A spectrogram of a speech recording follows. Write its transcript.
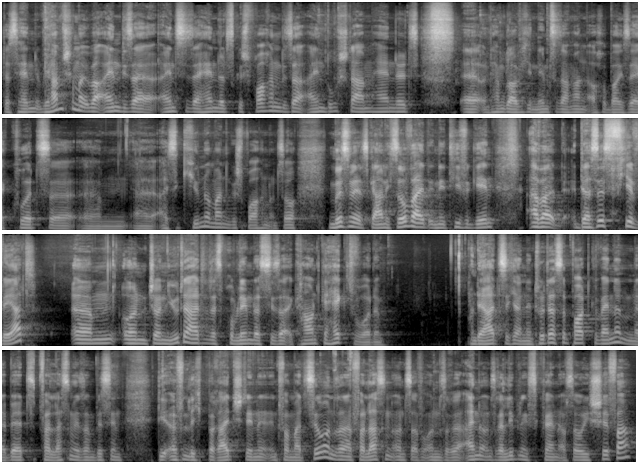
das Handle. Wir haben schon mal über einen dieser, eins dieser Handles gesprochen, dieser Einbuchstaben-Handles, äh, und haben, glaube ich, in dem Zusammenhang auch über sehr kurze ähm, äh, ICQ-Nummern gesprochen und so. Müssen wir jetzt gar nicht so weit in die Tiefe gehen. Aber das ist viel wert. Ähm, und John Utah hatte das Problem, dass dieser Account gehackt wurde. Und er hat sich an den Twitter-Support gewendet und jetzt verlassen wir so ein bisschen die öffentlich bereitstehenden Informationen, sondern verlassen uns auf unsere, eine unserer Lieblingsquellen, auf Zoe Schiffer,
